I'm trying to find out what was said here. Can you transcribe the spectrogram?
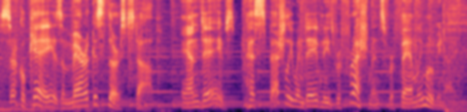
Circle K is America's thirst stop. And Dave's, especially when Dave needs refreshments for family movie night.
